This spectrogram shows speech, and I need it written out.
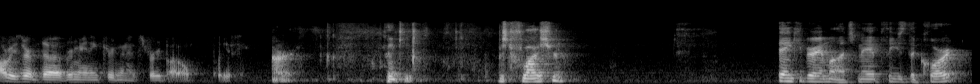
I'll reserve the remaining three minutes for rebuttal, please. All right. Thank you. Mr. Fleischer? Thank you very much. May it please the court.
